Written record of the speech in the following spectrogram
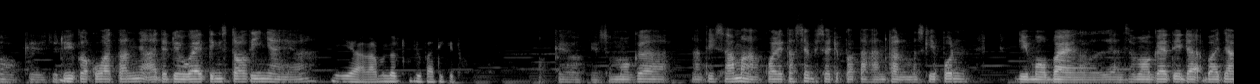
Oke, jadi kekuatannya ada di writing story-nya ya. Iya, kalau menurutku pribadi gitu. Oke, oke. Semoga nanti sama kualitasnya bisa dipertahankan meskipun di mobile dan semoga tidak banyak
